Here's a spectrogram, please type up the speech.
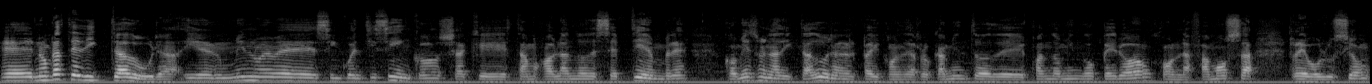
Eh, nombraste dictadura y en 1955, ya que estamos hablando de septiembre, comienza una dictadura en el país con el derrocamiento de Juan Domingo Perón, con la famosa revolución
